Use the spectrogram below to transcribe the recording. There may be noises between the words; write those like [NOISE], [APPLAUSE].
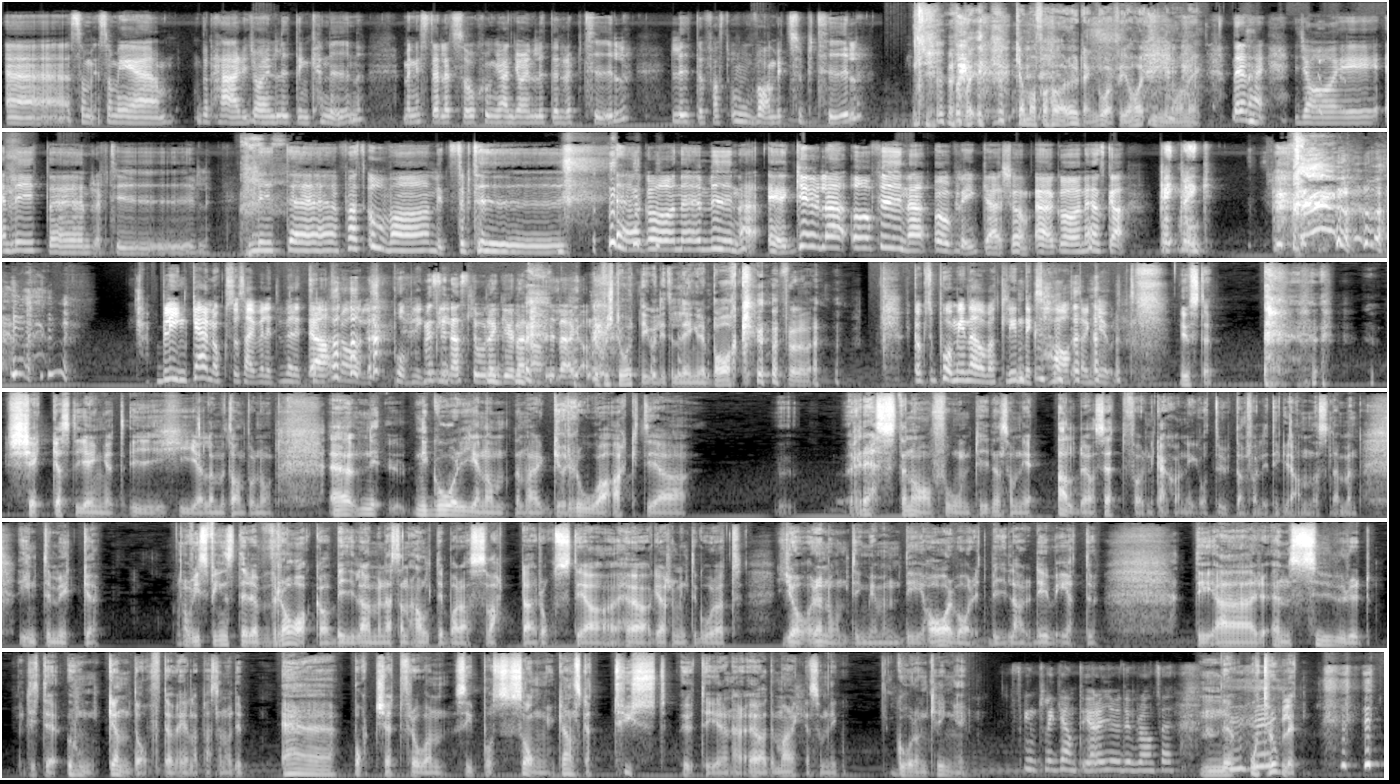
Eh, som, som är den här Jag är en liten kanin. Men istället så sjunger han Jag är en liten reptil. Liten fast ovanligt subtil kan man få höra hur den går? För jag har ingen aning. Det är den här. Jag är en liten reptil. Liten fast ovanligt subtil. Ögonen mina är gula och fina och blinkar som ögonen ska. Blink, blink. Blinkar han också så här väldigt, väldigt Ja. teatraliskt på blink, Med blink. sina stora gula reptilögon. Jag förstår att ni går lite längre bak. [LAUGHS] från den här. Jag ska också påminna om att Lindex hatar gult. Just det. Checkaste gänget i hela Mutantornål. Eh, ni, ni går igenom de här gråaktiga eh, resten av forntiden som ni aldrig har sett förr. Ni kanske har ni gått utanför lite grann och sådär, men inte mycket. Och visst finns det vrak av bilar, men nästan alltid bara svarta, rostiga högar som inte går att göra någonting med. Men det har varit bilar, det vet du. Det är en sur, lite unken doft över hela platsen. Och det är, bortsett från Sippos sång, ganska tyst ute i den här ödemarken som ni går omkring i. Så intelligent att göra ljud ifrån sig. Mm, [LAUGHS] otroligt.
